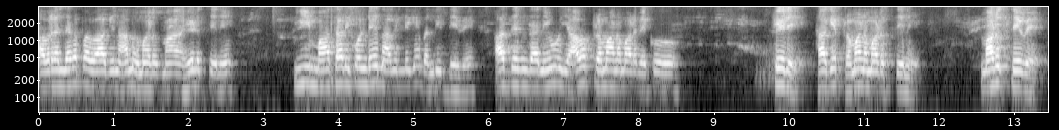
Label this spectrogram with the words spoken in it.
ಅವರೆಲ್ಲರ ಪರವಾಗಿ ನಾನು ಮಾಡು, ಮಾ, ಹೇಳುತ್ತೇನೆ. ಈ ಮಾತಾಡಿಕೊಂಡೇ ನಾವಿಲ್ಲಿಗೆ ಬಂದಿದ್ದೇವೆ. ಆದ್ದರಿಂದ ನೀವು ಯಾವ ಪ್ರಮಾಣ ಮಾಡಬೇಕು? ಹೇಳಿ. ಹಾಗೆ ಪ್ರಮಾಣ ಮಾಡುತ್ತೇನೆ. ಮಾಡುತ್ತೇವೆ.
